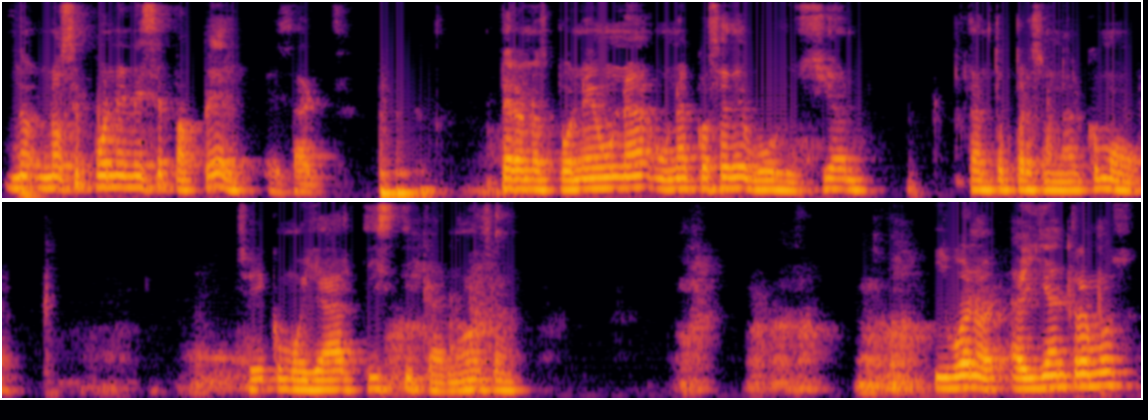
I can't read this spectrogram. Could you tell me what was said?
no, no se pone en ese papel. Exacto pero nos pone una, una cosa de evolución, tanto personal como, sí, como ya artística, ¿no? O sea, Y bueno, ahí ya entramos.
